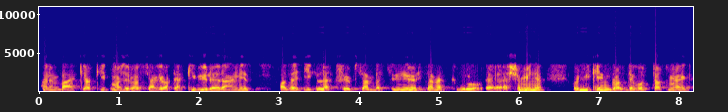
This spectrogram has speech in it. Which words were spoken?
hanem bárki, aki Magyarországra akár kívülről ránéz, az egyik legfőbb szembeszűnő, szemetszúró eseménye, hogy miként gazdagodtak meg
